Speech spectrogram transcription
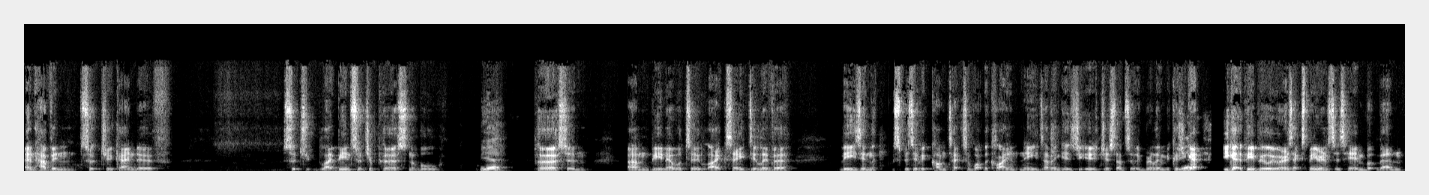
and having such a kind of such like being such a personable yeah person and being able to like say deliver these in the specific context of what the client needs i think is, it's just absolutely brilliant because yeah. you get you get the people who are as experienced as him but then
